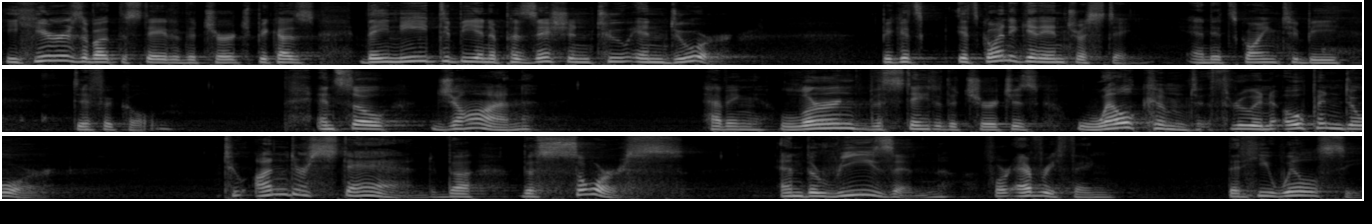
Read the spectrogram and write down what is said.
He hears about the state of the church because they need to be in a position to endure. Because it's going to get interesting and it's going to be difficult. And so, John, having learned the state of the church, is welcomed through an open door to understand the, the source and the reason for everything that he will see.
